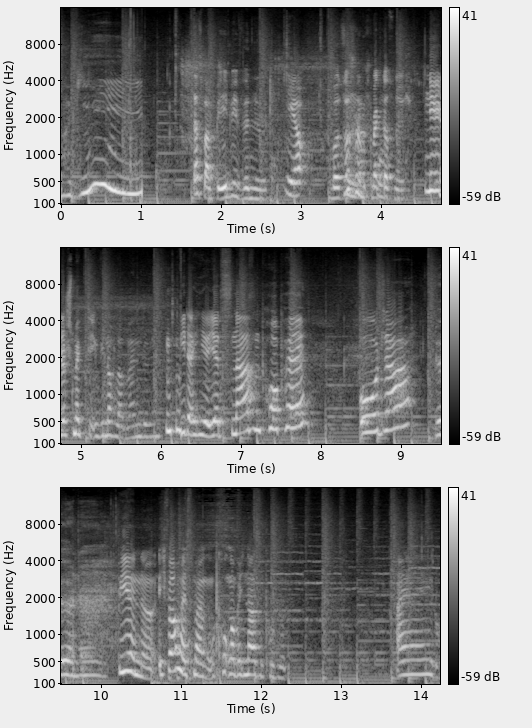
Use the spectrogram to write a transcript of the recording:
Magie. Das war Babywindel. Ja. Aber so schlimm schmeckt das nicht. Nee, das schmeckt irgendwie nach Lavendel. Wieder hier. Jetzt Nasenpopel Birne. Birne. Ich brauche jetzt mal gucken, ob ich Nasenpopel. Ein, los.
